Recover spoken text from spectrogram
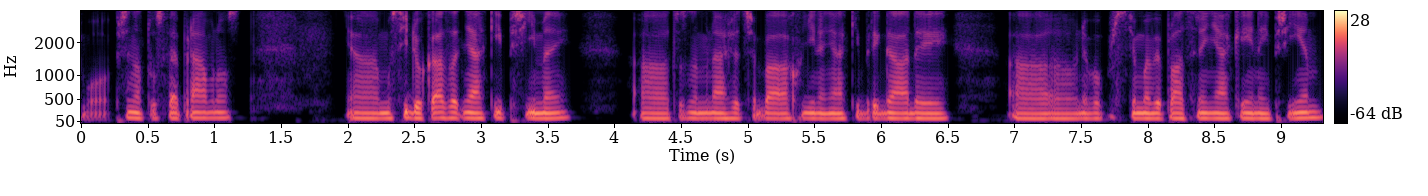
nebo přiznat tu své právnost. Musí dokázat nějaký příjmy, to znamená, že třeba chodí na nějaký brigády nebo prostě mu je vyplácený nějaký jiný příjem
